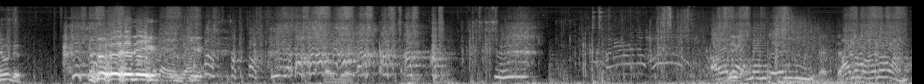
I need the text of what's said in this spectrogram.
bom tu. Datang. Alamak, alamak.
